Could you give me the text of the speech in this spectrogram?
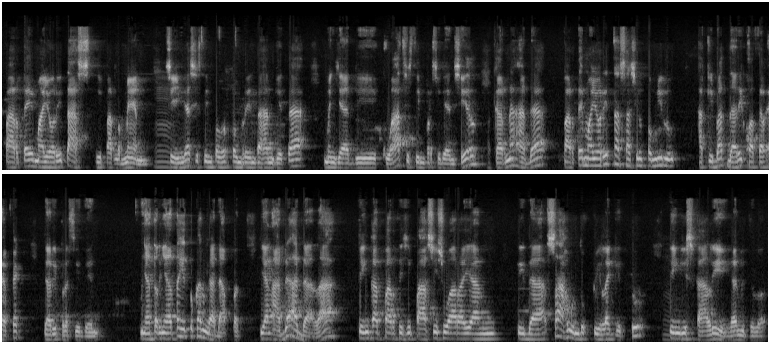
partai mayoritas di parlemen hmm. sehingga sistem pemerintahan kita menjadi kuat sistem presidensial okay. karena ada partai mayoritas hasil pemilu akibat dari kotel efek dari presiden. Ya ternyata itu kan nggak dapat. Yang ada adalah tingkat partisipasi suara yang tidak sah untuk pileg itu. Tinggi sekali kan gitu loh.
